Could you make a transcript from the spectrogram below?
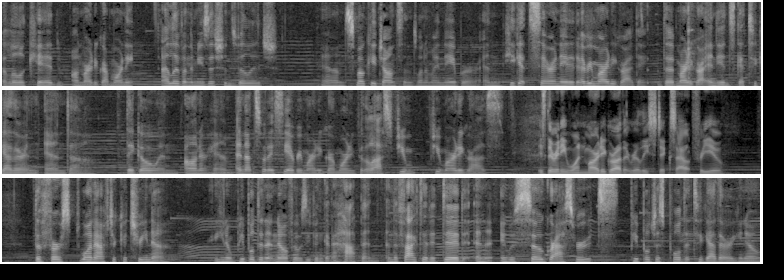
a little kid on Mardi Gras morning. I live in the Musicians Village, and Smokey Johnson's one of my neighbor, and he gets serenaded every Mardi Gras day. The Mardi Gras Indians get together and and uh, they go and honor him, and that's what I see every Mardi Gras morning for the last few few Mardi Gras. Is there any one Mardi Gras that really sticks out for you? The first one after Katrina, you know, people didn't know if it was even going to happen, and the fact that it did, and it was so grassroots, people just pulled it together, you know,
